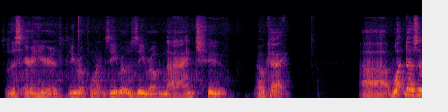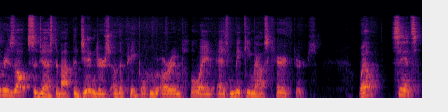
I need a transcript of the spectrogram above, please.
So this area here is 0.0092 okay uh, what does the result suggest about the genders of the people who are employed as Mickey Mouse characters? Well, since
